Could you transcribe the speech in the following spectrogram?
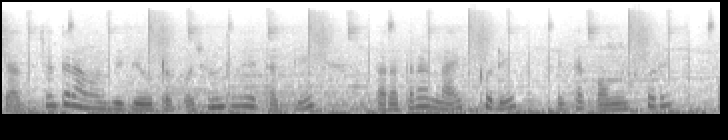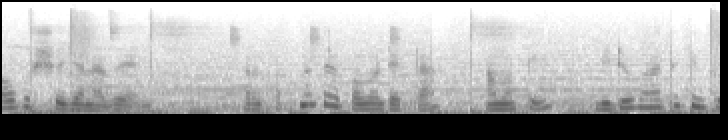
যাদের যাদের আমার ভিডিওটা পছন্দ হয়ে থাকে, তারা তারা লাইক করে একটা কমেন্ট করে অবশ্যই জানাবেন। কারণ আপনাদের কমেন্ট একটা আমাকে ভিডিও বানাতে কিন্তু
